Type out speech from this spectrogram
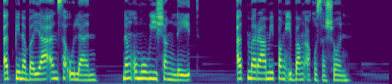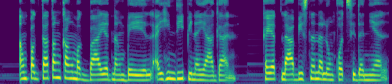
at pinabayaan sa ulan nang umuwi siyang late at marami pang ibang akusasyon. Ang pagtatangkang magbayad ng bail ay hindi pinayagan, kaya't labis na nalungkot si Daniel.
